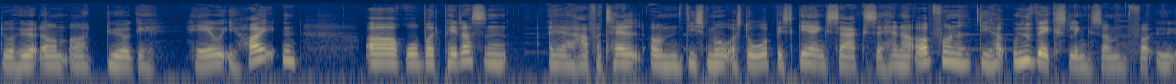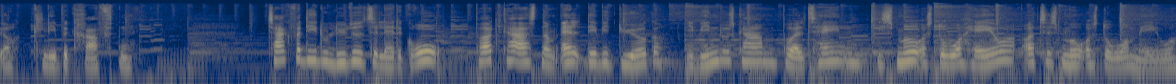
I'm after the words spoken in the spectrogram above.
Du har hørt om at dyrke have i højden, og Robert Pedersen øh, har fortalt om de små og store beskæringssakse, han har opfundet. De har udveksling, som forøger klippekraften. Tak fordi du lyttede til Latte Gro, podcasten om alt det, vi dyrker i vindueskarmen, på altanen, i små og store haver og til små og store maver.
